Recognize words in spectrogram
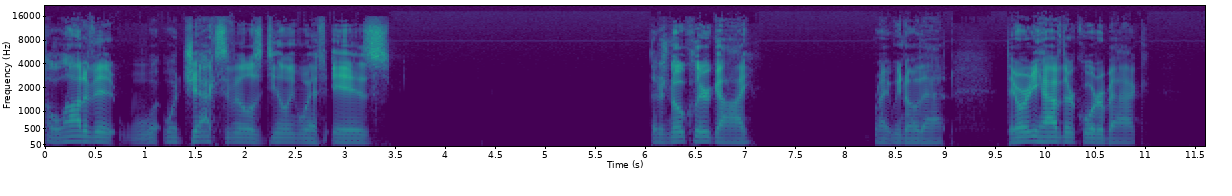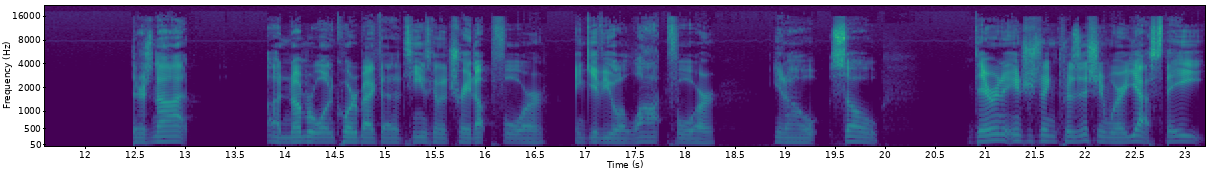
a lot of it, what, what Jacksonville is dealing with is there's no clear guy right? We know that. They already have their quarterback. There's not a number one quarterback that a team's going to trade up for and give you a lot for, you know. So they're in an interesting position where, yes, they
